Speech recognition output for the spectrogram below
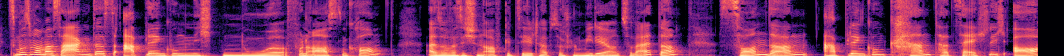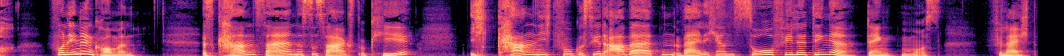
Jetzt muss man mal sagen, dass Ablenkung nicht nur von außen kommt, also was ich schon aufgezählt habe, Social Media und so weiter, sondern Ablenkung kann tatsächlich auch von innen kommen. Es kann sein, dass du sagst, okay, ich kann nicht fokussiert arbeiten, weil ich an so viele Dinge denken muss. Vielleicht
